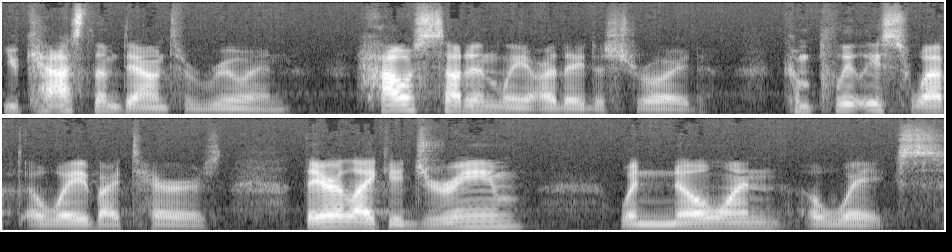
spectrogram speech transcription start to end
You cast them down to ruin. How suddenly are they destroyed, completely swept away by terrors. They are like a dream when no one awakes.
